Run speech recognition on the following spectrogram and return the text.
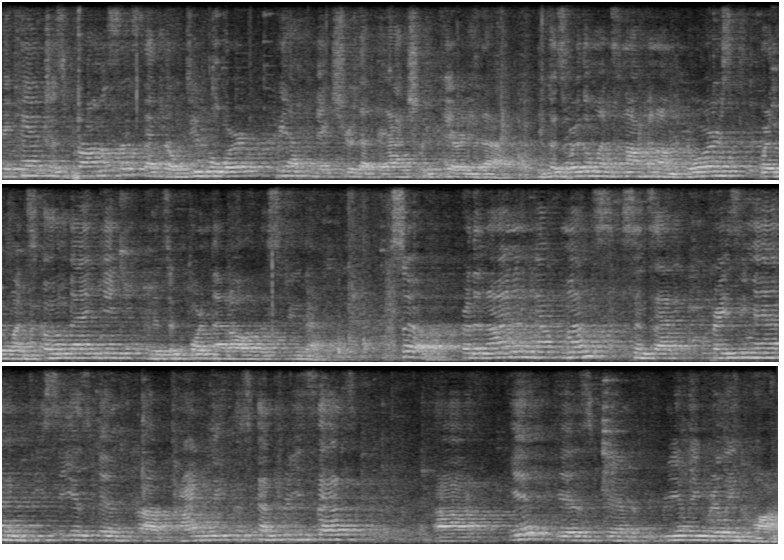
They can't just promise us that they'll do the work, we have to make sure that they actually carry it out. Because we're the ones knocking on the doors, we're the ones phone banking, and it's important that all of us do that. So, for the nine and a half months since that crazy man in D.C. has been uh, trying to leave this country, he says, uh, it has been really, really hard.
